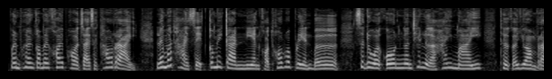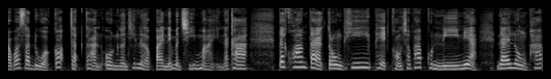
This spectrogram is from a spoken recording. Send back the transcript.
เพื่อนๆก็ไม่ค่อยพอใจสักเท่าไหร่ และเมื่อถ่ายเสร็จก็มีการเนียนขอโทษว่าเปลี่ยนเบอร์ สะดวกโอนเงินที่เหลือให้ไหม เธอก็ยอมรับว่าสะดวกก็จัดการโอนเงินที่เหลือไปในบัญชีใหม่นะคะ แต่ความแตกตรงที่เพจของช่างภาพคนนี้เนี่ยได้ลงภาพ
